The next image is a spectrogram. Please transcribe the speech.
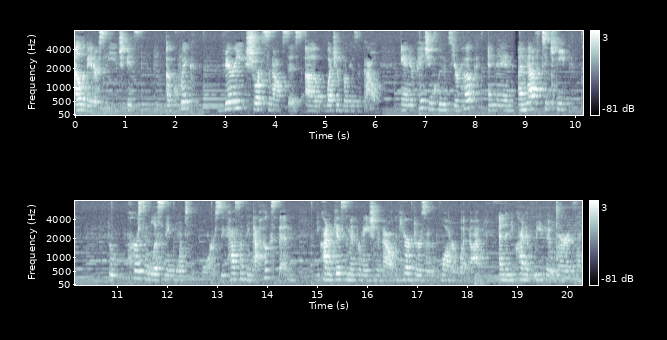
elevator speech. It's a quick, very short synopsis of what your book is about. And your pitch includes your hook and then enough to keep the person listening wanting more. So you have something that hooks them, you kind of give some information about the characters or the plot or whatnot, and then you kind of leave it where it's like,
